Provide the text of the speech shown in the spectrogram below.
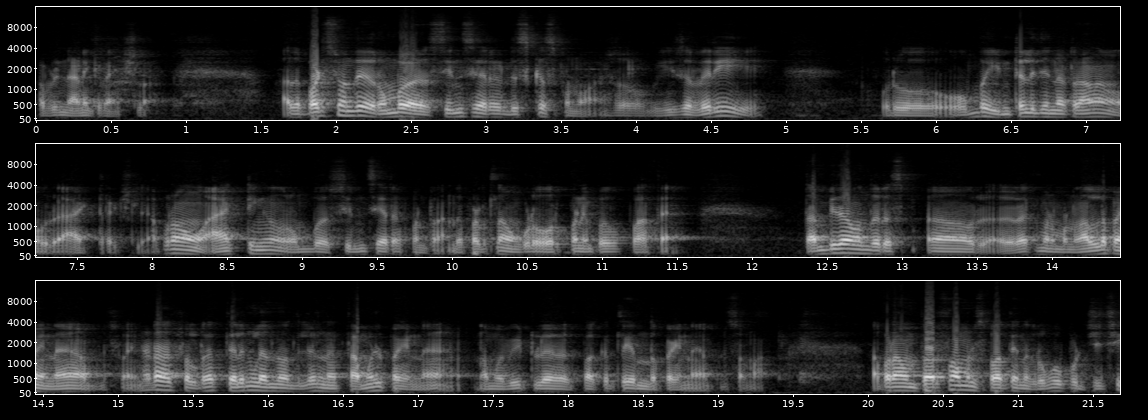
அப்படின்னு நினைக்கிறேன் ஆக்சுவலாக அதை படித்து வந்து ரொம்ப சின்சியராக டிஸ்கஸ் பண்ணுவான் ஸோ இஸ் அ வெரி ஒரு ரொம்ப இன்டெலிஜென்ட்டான ஒரு ஆக்டர் ஆக்சுவலி அப்புறம் ஆக்டிங்கும் ரொம்ப சின்சியராக பண்ணுறான் அந்த படத்தில் அவன் கூட ஒர்க் பண்ணி போய் பார்த்தேன். தம்பி தான் வந்து ரெஸ் ரெக்கமெண்ட் பண்ண நல்ல பையனை அப்படின்னு சொன்னேன் என்னடா சொல்கிற தெலுங்குலேருந்து வந்து இல்லை தமிழ் பையனை. நம்ம வீட்டில் பக்கத்துலேயே இருந்த பையனை அப்படின்னு சொன்னான். அப்புறம் அவன் பெர்ஃபார்மன்ஸ் பார்த்து எனக்கு ரொம்ப பிடிச்சிச்சு.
